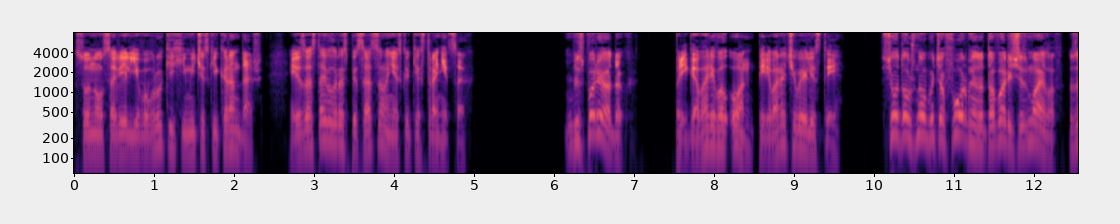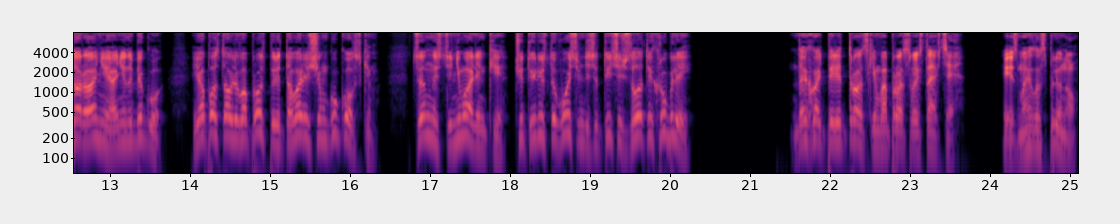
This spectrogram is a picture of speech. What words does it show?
сунул Савельеву в руки химический карандаш и заставил расписаться на нескольких страницах. «Беспорядок», – приговаривал он, переворачивая листы. «Все должно быть оформлено, товарищ Измайлов, заранее, а не на бегу. Я поставлю вопрос перед товарищем Гуковским. Ценности немаленькие, 480 тысяч золотых рублей. Да хоть перед Троцким вопрос свой ставьте. Измайлов сплюнул.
